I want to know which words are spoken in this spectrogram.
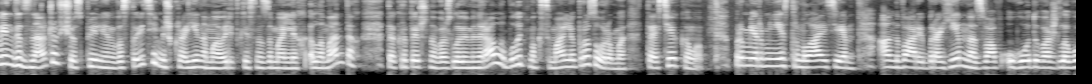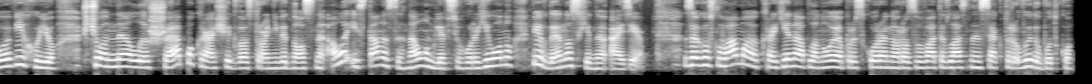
Він відзначив, що спільні інвестиції між країнами у рідкісноземельних елементах та критично важливі мінерали будуть максимально прозорими та стійкими. Прем'єр-міністр Малайзії Анвар Ібрагім назвав угоду важливою віхою, що не лише покращить двосторонні відносини, але і стане сигналом для всього регіону Південно-східної Азії. За його словами, країна планує прискорено розвивати власний сектор видобутку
